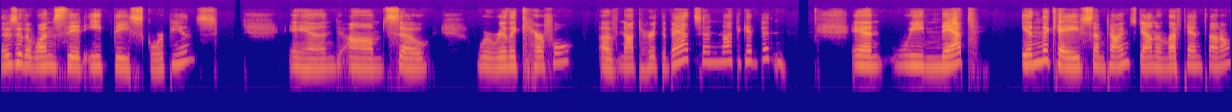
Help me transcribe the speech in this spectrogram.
Those are the ones that eat the scorpions. And um, so we're really careful of not to hurt the bats and not to get bitten. And we net in the cave sometimes down in left hand tunnel.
